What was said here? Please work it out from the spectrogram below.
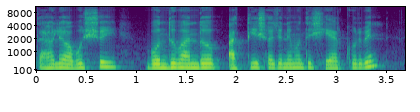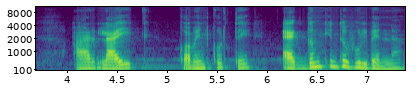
তাহলে অবশ্যই বন্ধুবান্ধব আত্মীয় স্বজনের মধ্যে শেয়ার করবেন আর লাইক, কমেন্ট করতে একদম কিন্তু ভুলবেন না।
